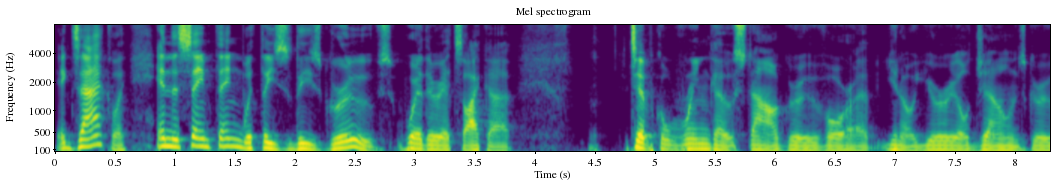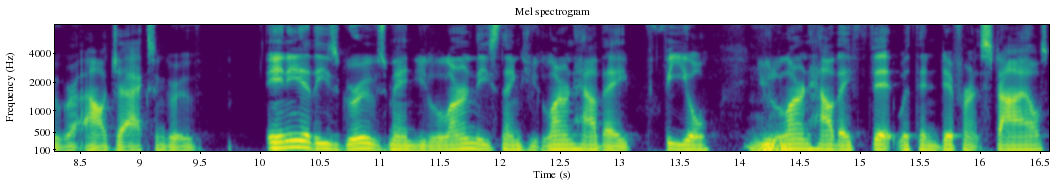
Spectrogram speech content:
exactly. And the same thing with these these grooves, whether it's like a typical Ringo style groove or a you know Uriel Jones groove or Al Jackson groove. Any of these grooves, man, you learn these things. You learn how they feel. You Mhm. learn how they fit within different styles.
